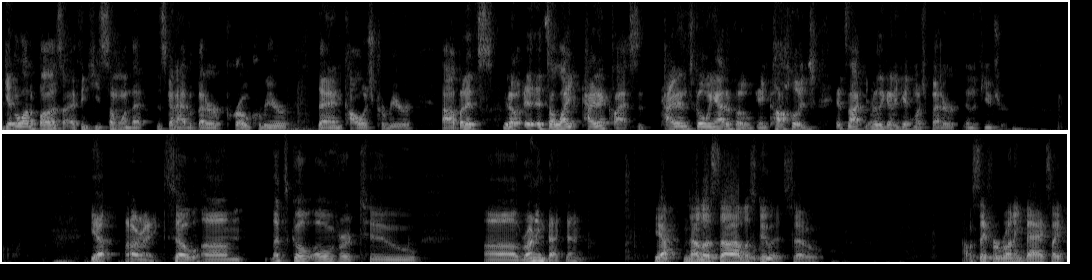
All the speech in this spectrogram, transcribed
getting a lot of buzz. I think he's someone that is going to have a better pro career than college career. Uh, but it's you know it, it's a light tight end class tight ends going out of vogue in college. It's not yeah. really going to get much better in the future. Yep. All right. So um, let's go over to uh, running back then. Yeah. No. Let's uh, let's do it. So I would say for running backs, like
